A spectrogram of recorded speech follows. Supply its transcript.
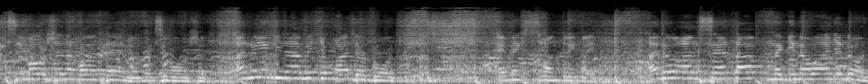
Mixed emotion ang konti, no? Mixed emotion. Ano yung ginamit yung underbone? MX135. Ano ang setup na ginawa niyo doon?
